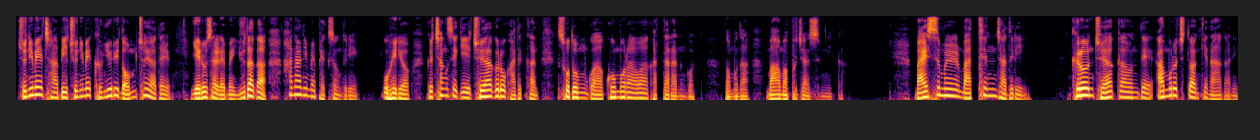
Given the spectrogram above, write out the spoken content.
주님의 자비, 주님의 긍휼이 넘쳐야 될 예루살렘의 유다가 하나님의 백성들이 오히려 그 창세기에 죄악으로 가득한 소돔과 고모라와 같다라는 것 너무나 마음 아프지 않습니까? 말씀을 맡은 자들이 그런 죄악 가운데 아무렇지도 않게 나아가니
